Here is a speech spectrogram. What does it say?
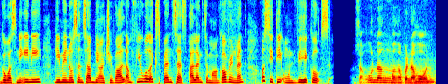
Gawas ni ini, gimenosan sab ni Archival ang fuel expenses alang sa mga government o city-owned vehicles. Sa unang mga panahon,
